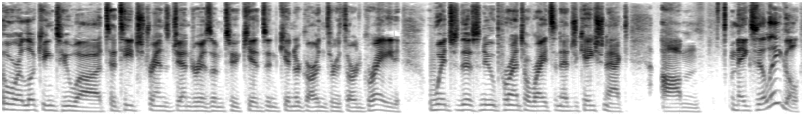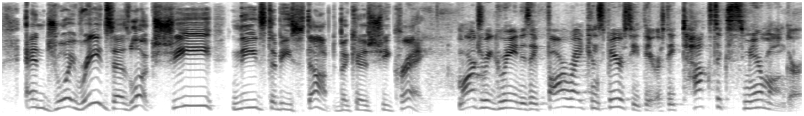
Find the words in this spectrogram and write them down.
who are looking to uh, to teach transgenderism to kids in kindergarten through third grade, which this new Parental Rights and Education Act um, makes illegal. And Joy Reid says, look, she needs to be stopped because she cray. Marjorie Greene is a far-right conspiracy theorist, a toxic smearmonger.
